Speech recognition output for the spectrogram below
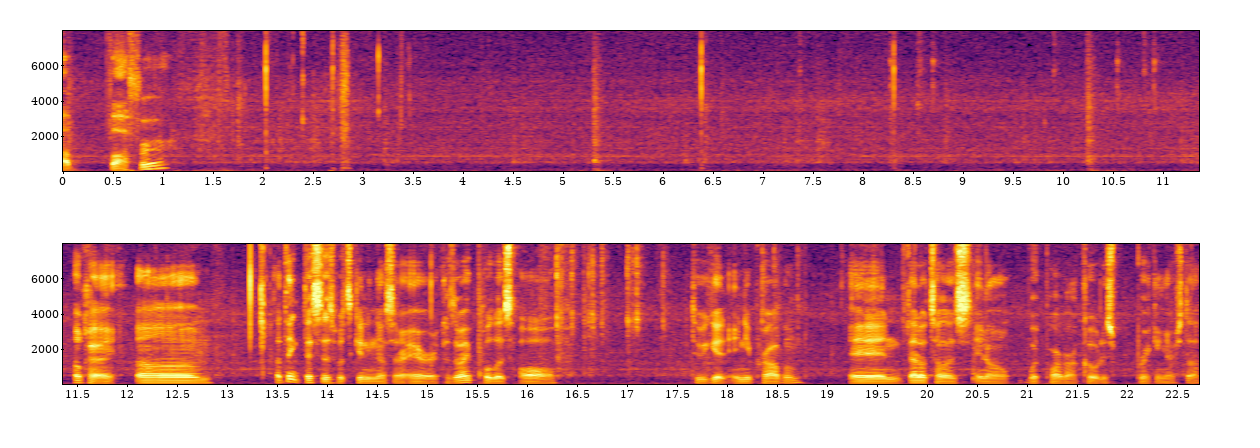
a buffer. Okay, um, I think this is what's getting us our error, because if I pull this off, do we get any problem? And that'll tell us, you know, what part of our code is breaking our stuff.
